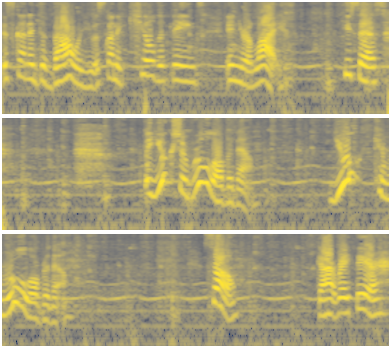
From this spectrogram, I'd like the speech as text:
It's going to devour you. It's going to kill the things in your life. He says, but you should rule over them. You can rule over them. So, God right there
